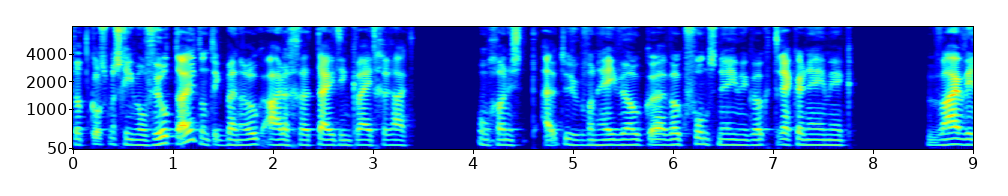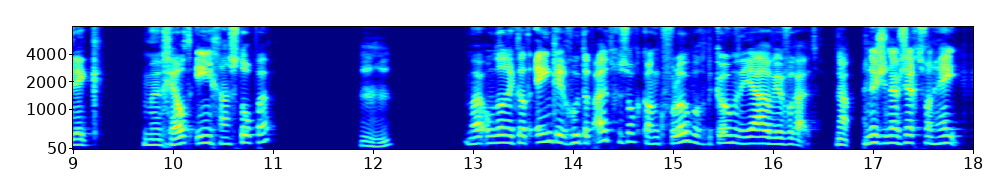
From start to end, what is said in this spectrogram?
dat kost misschien wel veel tijd, want ik ben er ook aardig eh, tijd in kwijtgeraakt. Om gewoon eens uit te zoeken van, hé, hey, welk, eh, welk fonds neem ik, welke trekker neem ik? Waar wil ik mijn geld in gaan stoppen? Mhm. Maar omdat ik dat één keer goed heb uitgezocht, kan ik voorlopig de komende jaren weer vooruit. Ja. En als je nou zegt van, hé, hey,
